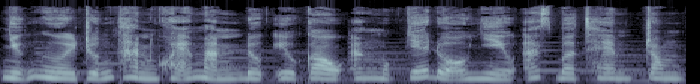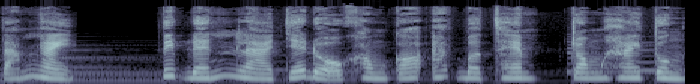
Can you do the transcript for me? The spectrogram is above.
những người trưởng thành khỏe mạnh được yêu cầu ăn một chế độ nhiều aspartame trong 8 ngày. Tiếp đến là chế độ không có aspartame trong 2 tuần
